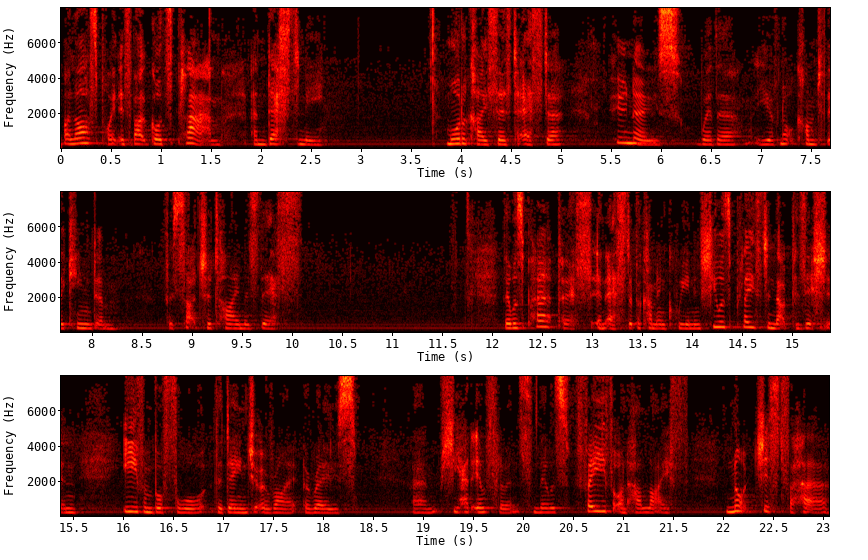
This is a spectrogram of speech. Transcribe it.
My last point is about God's plan and destiny. Mordecai says to Esther, Who knows whether you have not come to the kingdom for such a time as this? There was purpose in Esther becoming queen, and she was placed in that position even before the danger arose um, she had influence and there was favor on her life, not just for her,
